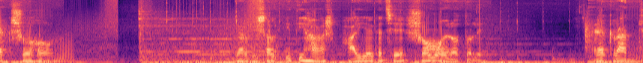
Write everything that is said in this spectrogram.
এক শহর, যার বিশাল ইতিহাস হারিয়ে গেছে সময়ের অতলে। এক রাজ্য,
